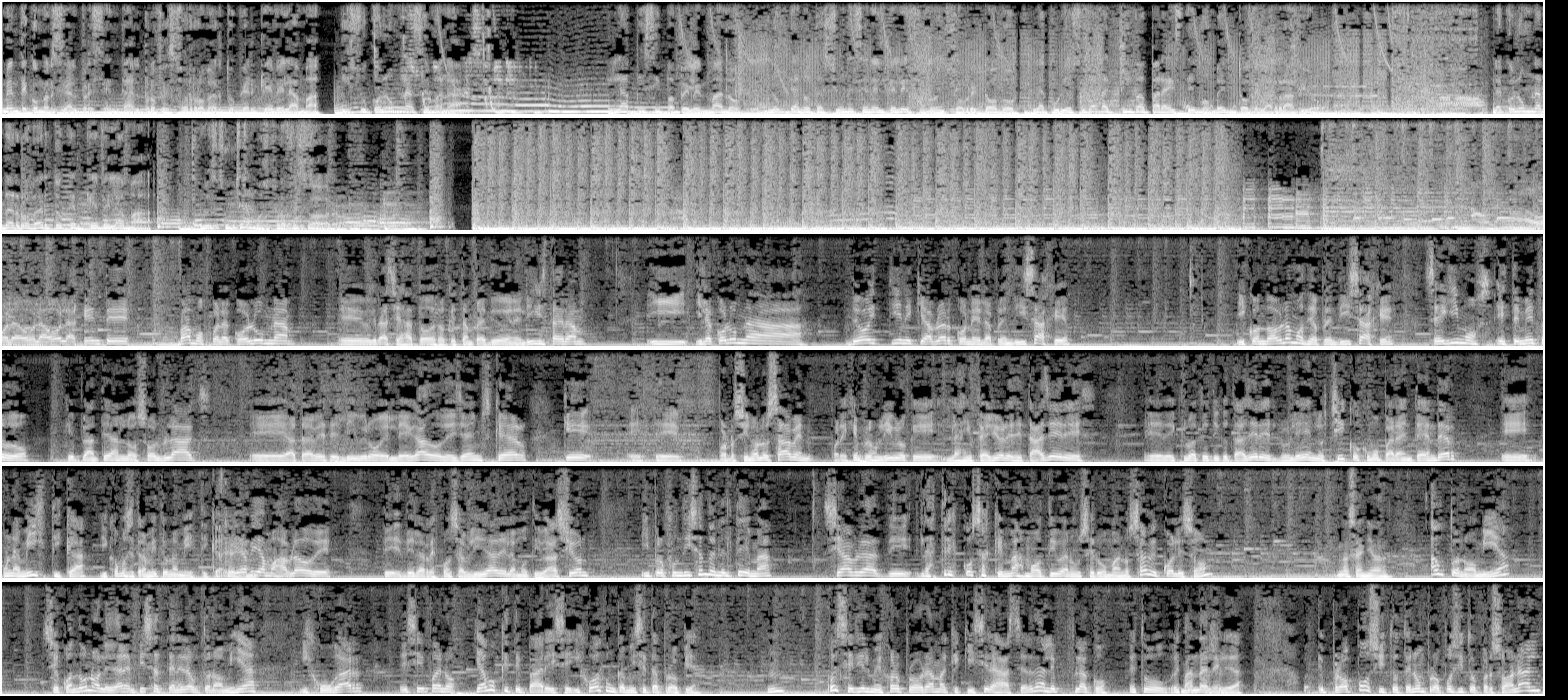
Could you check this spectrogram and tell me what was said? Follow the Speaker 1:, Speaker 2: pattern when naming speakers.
Speaker 1: Mente Comercial presenta al profesor Roberto Kerkeve Lama y su columna semanal. Lápiz y papel en mano, blog de anotaciones en el teléfono y sobre todo, la curiosidad activa para este momento de la radio. La columna de Roberto Kerkeve Lama. Lo escuchamos, profesor.
Speaker 2: Gente. Vamos con la columna. Eh, gracias a todos los que están prendidos en el Instagram. Y, la columna de hoy tiene que hablar con el aprendizaje. Y cuando hablamos de aprendizaje, seguimos este método que plantean los All Blacks eh, a través del libro El legado de James Kerr, que, este, por si no lo saben, por ejemplo, es un libro que las inferiores de talleres, eh, del Club Atlético Talleres, lo leen los chicos como para entender eh, una mística y cómo se transmite una mística. Ya habíamos hablado de, de, la responsabilidad, de la motivación, y profundizando en el tema, se habla de las tres cosas que más motivan a un ser humano. ¿Sabe cuáles son?
Speaker 3: No, señor.
Speaker 2: Autonomía. O sea, cuando uno le da, empieza a tener autonomía y jugar, decir, bueno, ¿y a vos qué te parece? Y jugar con camiseta propia. ¿Mm? ¿Cuál sería el mejor programa que quisieras hacer? Dale, flaco, esto es tu posibilidad. Eh, propósito, tener un propósito personal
